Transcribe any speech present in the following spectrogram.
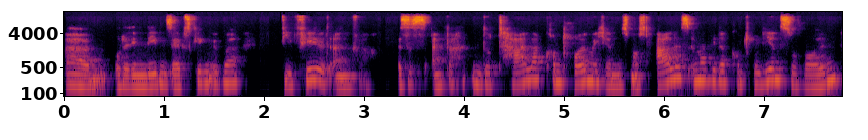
ähm, oder dem Leben selbst gegenüber, die fehlt einfach. Es ist einfach ein totaler Kontrollmechanismus, alles immer wieder kontrollieren zu wollen.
